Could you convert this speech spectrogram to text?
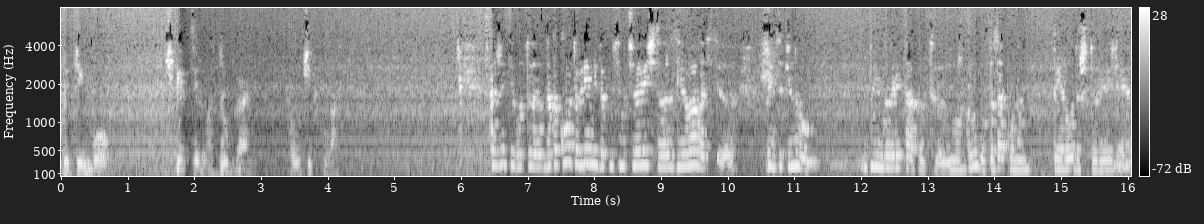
Прийти к Богу. Теперь цель у вас другая. Получить власть. Скажите, вот э, до какого-то времени, допустим, человечество развивалось, э, в принципе, ну, будем говорить так вот, э, может, грубо, по законам природы, что ли, или...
